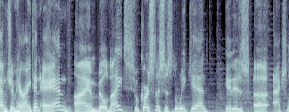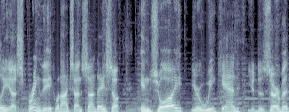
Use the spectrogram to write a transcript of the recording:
I'm Jim Harrington, and I am Bill Knight. Of course, this is the weekend. It is uh, actually uh, spring, the equinox on Sunday. So enjoy your weekend. You deserve it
